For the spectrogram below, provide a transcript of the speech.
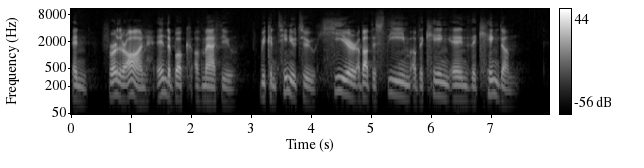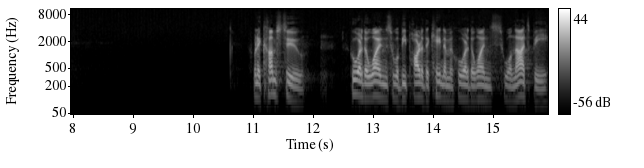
And further on in the book of Matthew, we continue to hear about this theme of the king and the kingdom. When it comes to who are the ones who will be part of the kingdom and who are the ones who will not be,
